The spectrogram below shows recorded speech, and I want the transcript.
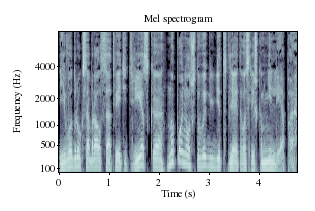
Его друг собрался ответить резко, но понял, что выглядит для этого слишком нелепо.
